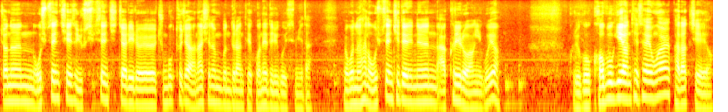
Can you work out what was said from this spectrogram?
저는 50cm에서 60cm짜리를 중복 투자 안 하시는 분들한테 권해드리고 있습니다. 요거는 한 50cm 되는 아크릴 어항이고요. 그리고 거북이한테 사용할 바닥재예요.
